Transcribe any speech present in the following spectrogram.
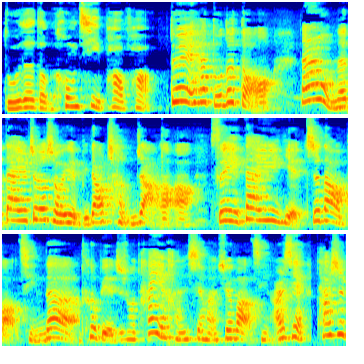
读得懂空气泡泡。对他读得懂。当然，我们的黛玉这个时候也比较成长了啊，所以黛玉也知道宝琴的特别之处，她也很喜欢薛宝琴，而且她是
